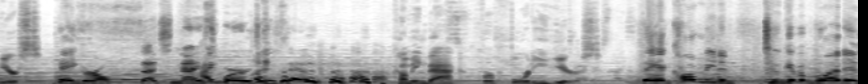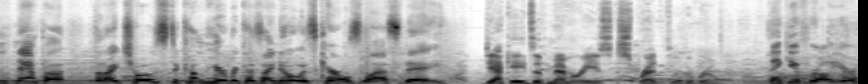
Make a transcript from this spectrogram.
Pierce Hey, girl. Such nice words you said. coming back for 40 years. they had called me to, to give a blood in Nampa, but I chose to come here because I knew it was Carole's last day. Decades of memories spread through the room. Thank you for all your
